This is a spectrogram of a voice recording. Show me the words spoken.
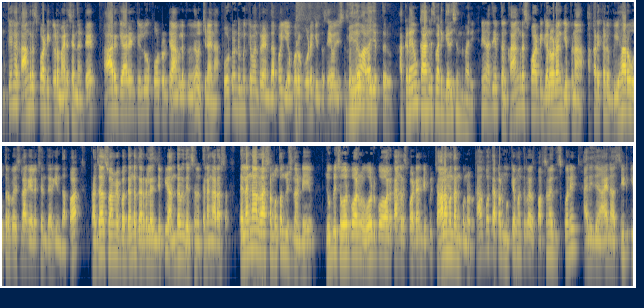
ముఖ్యంగా కాంగ్రెస్ పార్టీ ఇక్కడ మైనస్ ఏంటంటే ఆరు గ్యారెంటీలు ఫోర్ ట్వంటీ హామీల మీద వచ్చిన ఆయన ఫోర్ ట్వంటీ ముఖ్యమంత్రి అయిన తప్ప ఎవరు కూడా ఇంత సేవ చేసిన మీరేమో అలా చెప్తారు. అక్కడేమో కాంగ్రెస్ పార్టీ గెలిచింది మరి. నేను అదే చెప్తాను. కాంగ్రెస్ పార్టీ గెలవడానికి చెప్పిన అక్కడెక్కడ బీహార్ ఉత్తరప్రదేశ్ లాగా ఎలక్షన్ జరిగింది తప్ప ప్రజాస్వామ్యబద్ధంగా జరగలేదని చెప్పి అందరికీ తెలిసిన తెలంగాణ రాష్ట్రం తెలంగాణ రాష్ట్రం మొత్తం చూసిందండి. జూబ్లీస్ ఓడిపోవాలి ఓడిపోవాలి కాంగ్రెస్ పార్టీ అని చెప్పి చాలా మంది అనుకున్నారు. కాకపోతే అక్కడ ముఖ్యమంత్రి గారు పర్సనల్ తీసుకొని ఆయన ఆయన సీట్కి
